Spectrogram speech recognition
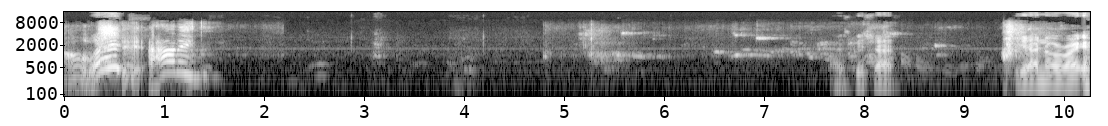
Oh What? shit! How they? That's a good shot. Yeah, I know, right?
